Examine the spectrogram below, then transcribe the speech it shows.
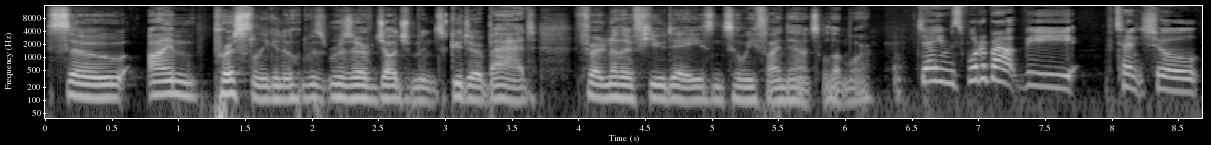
So I'm personally going to reserve judgment, good or bad, for another few days until we find out a lot more. James, what about the potential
